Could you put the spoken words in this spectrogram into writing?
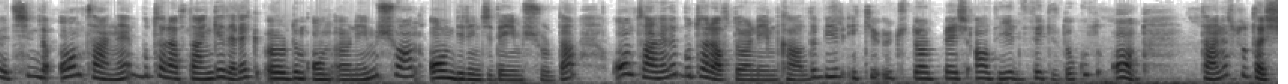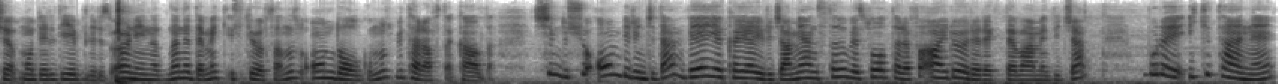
Evet şimdi 10 tane bu taraftan gelerek ördüm 10 örneğimi. Şu an 11.deyim şurada. 10 tane de bu tarafta örneğim kaldı. 1, 2, 3, 4, 5, 6, 7, 8, 9, 10 tane su taşı modeli diyebiliriz. Örneğin adına ne demek istiyorsanız 10 dolgumuz bir tarafta kaldı. Şimdi şu 11.den V yakaya ayıracağım. Yani sağ ve sol tarafı ayrı örerek devam edeceğim. Buraya iki tane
